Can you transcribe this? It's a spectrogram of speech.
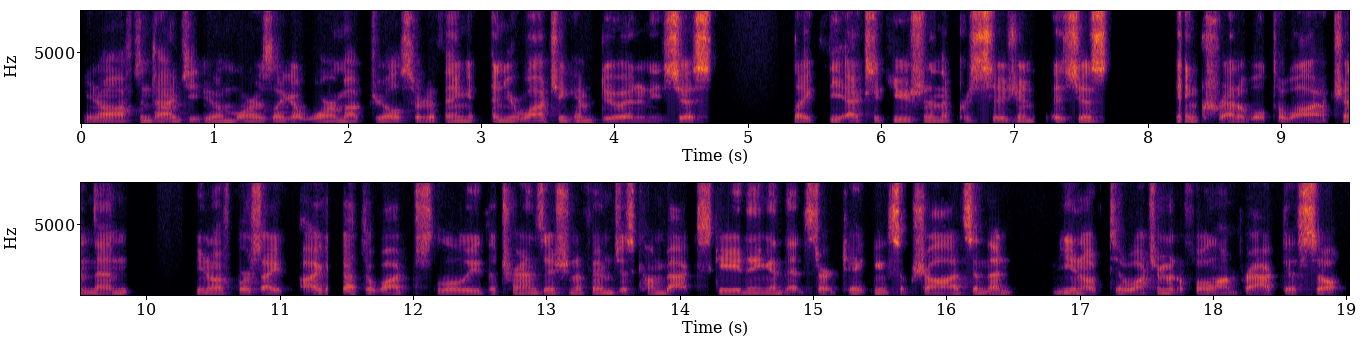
you know oftentimes you do them more as like a warm up drill sort of thing and you're watching him do it and he's just like the execution and the precision is just incredible to watch. And then you know of course i i got to watch slowly the transition of him just come back skating and then start taking some shots and then you know to watch him in a full on practice. So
